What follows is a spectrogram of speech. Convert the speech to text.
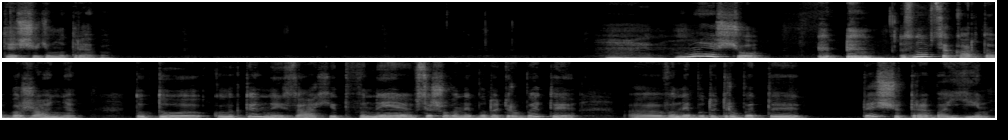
те, що йому треба. Ну і що? Знов ця карта бажання. Тобто колективний захід, вони, все, що вони будуть робити, е, вони будуть робити те, що треба їм.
